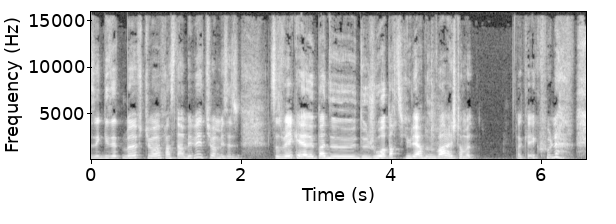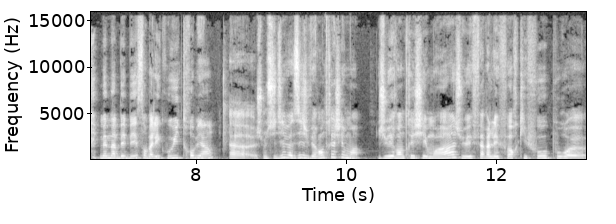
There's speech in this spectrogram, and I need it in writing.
c'est qui cette meuf, tu vois. Enfin, c'était un bébé, tu vois, mais ça, se voyait qu'elle avait pas de, joie particulière de me voir et j'étais en mode. Ok, cool. Même un bébé s'en bat les couilles, trop bien. Euh, je me suis dit, vas-y, je vais rentrer chez moi. Je vais rentrer chez moi, je vais faire l'effort qu'il faut pour. Euh,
